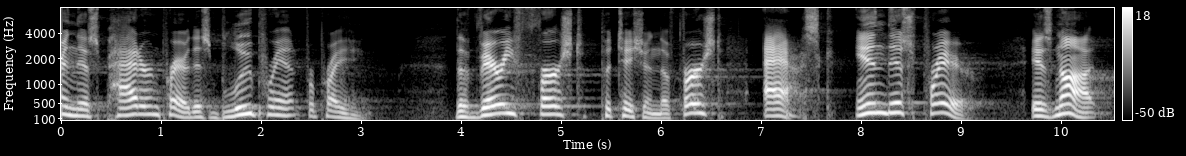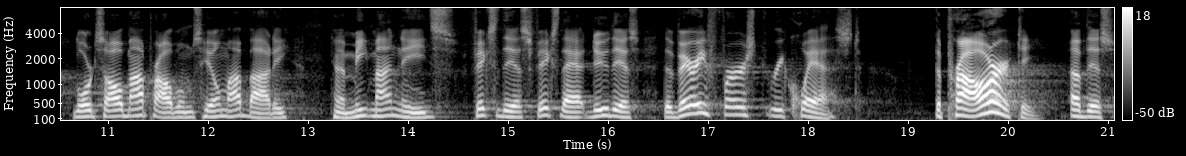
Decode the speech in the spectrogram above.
in this pattern prayer, this blueprint for praying, the very first petition, the first ask in this prayer is not, Lord, solve my problems, heal my body, uh, meet my needs, fix this, fix that, do this. The very first request, the priority of this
